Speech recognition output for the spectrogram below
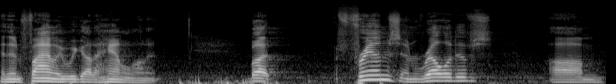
And then finally, we got a handle on it. But friends and relatives um,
